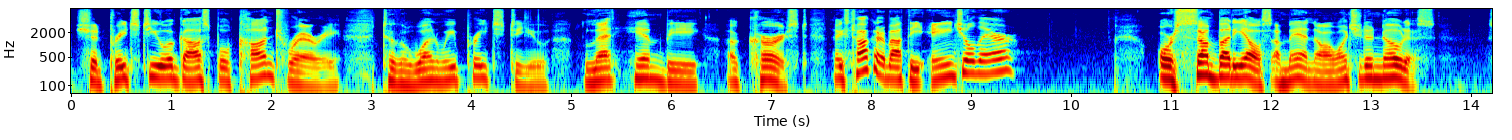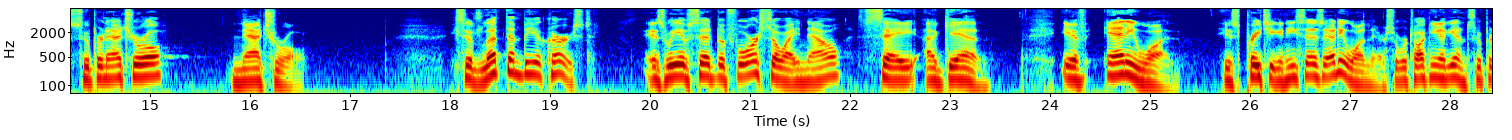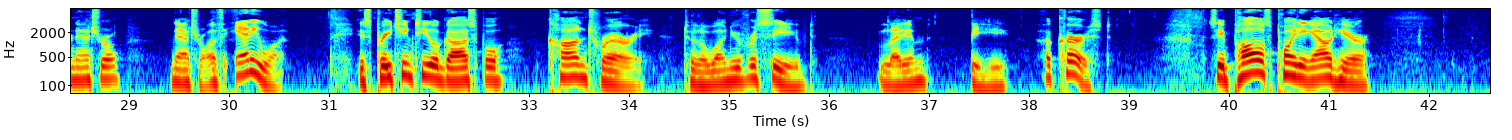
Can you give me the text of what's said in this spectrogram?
should preach to you a gospel contrary to the one we preach to you, let him be accursed. Now he's talking about the angel there or somebody else, a man. Now I want you to notice supernatural, natural. He said, Let them be accursed. As we have said before, so I now say again. If anyone is preaching, and he says anyone there, so we're talking again supernatural, natural. If anyone is preaching to you a gospel contrary to the one you've received, let him be accursed. See, Paul's pointing out here,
